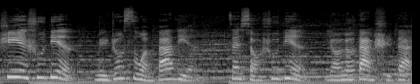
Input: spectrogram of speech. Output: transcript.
深夜书店每周四晚八点，在小书店聊聊大时代。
